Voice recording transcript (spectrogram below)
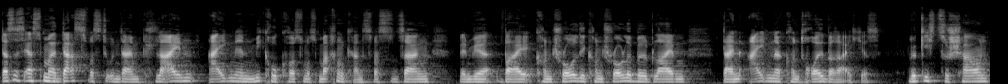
Das ist erstmal das, was du in deinem kleinen eigenen Mikrokosmos machen kannst, was sozusagen, wenn wir bei Control the Controllable bleiben, dein eigener Kontrollbereich ist. Wirklich zu schauen,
